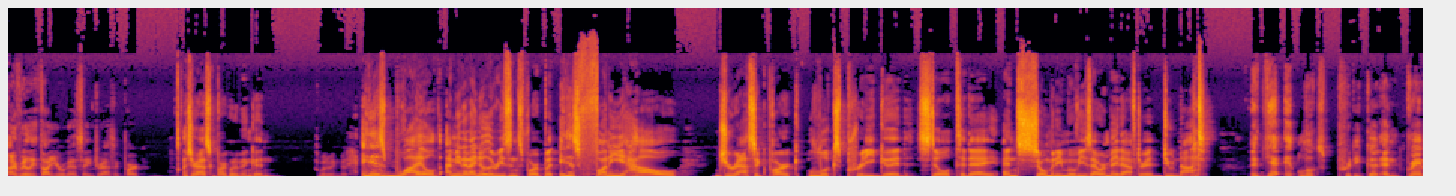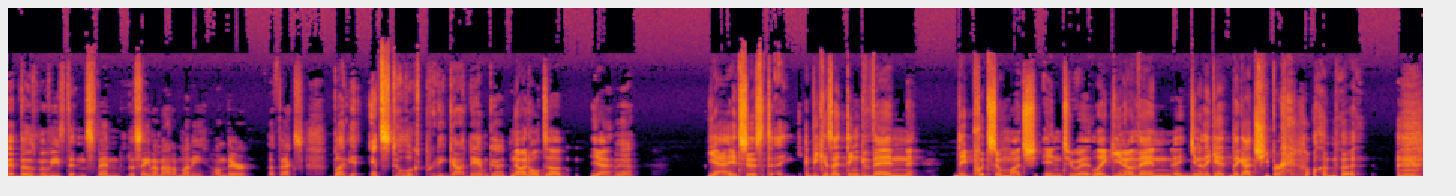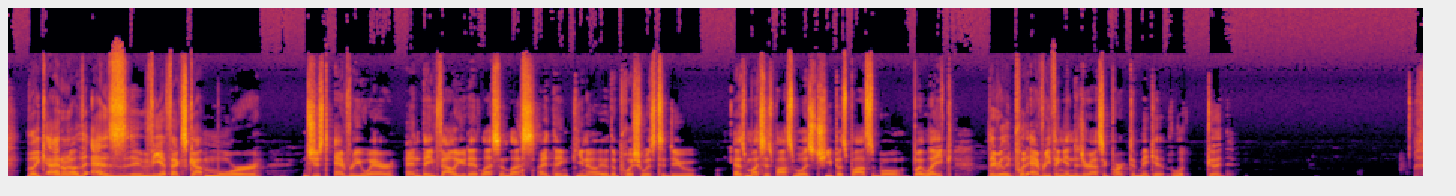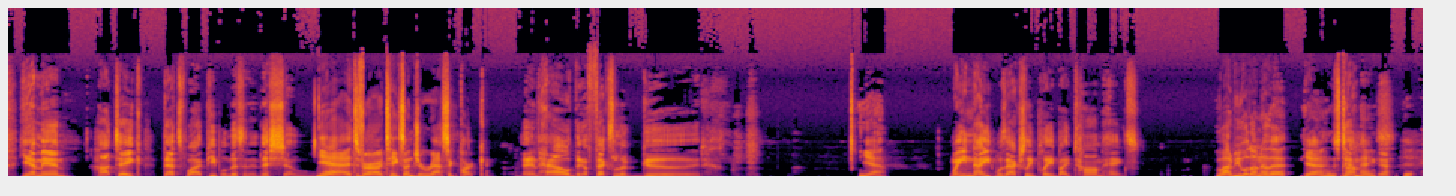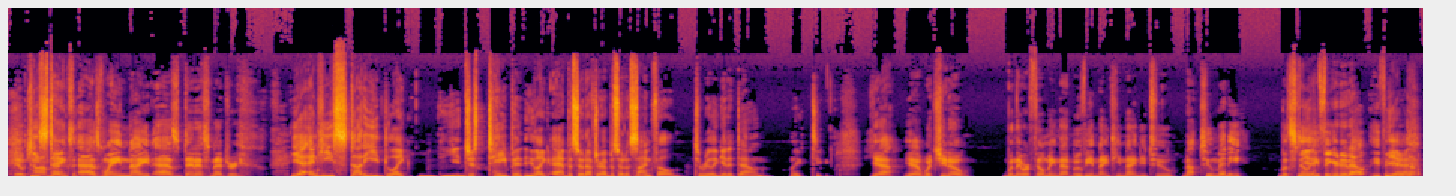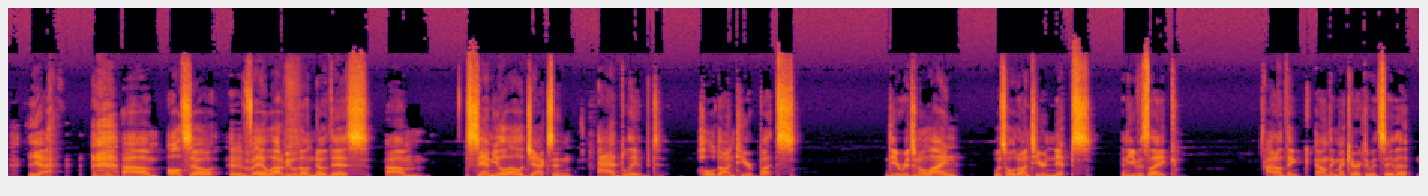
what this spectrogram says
I really thought you were going to say Jurassic Park. Uh, Jurassic Park would have been good. Would have been good. It is wild. I mean, and I know the reasons for it, but it is funny how Jurassic Park looks pretty good still today, and so many movies that were made after it do not. It, yeah, it looks pretty good. And granted, those movies didn't spend the same amount of money on their effects, but it, it still looks pretty goddamn good. No, it holds up. Yeah. Yeah. Yeah, it's just because I think then they put so much into it. Like, you know, then you know, they get they got cheaper on the like I don't know, as VFX got more just everywhere and they valued it less and less. I think, you know, the push was to do as much as possible as cheap as possible. But like they really put everything into Jurassic Park to make it look good. Yeah, man. Hot take. That's why people listen to this show Yeah, it's for our takes on Jurassic Park. and how the effects look good. Yeah. Wayne Knight was actually played by Tom Hanks. A lot of people don't know that. Yeah, it was Tom Yeah, Hanks. yeah. yeah. It was He Tom Hanks as Wayne Knight as Dennis Nedry. Yeah, and he studied like just tape it like episode after episode of Seinfeld to really get it down. Like, to, Yeah, yeah. Which you know, when they were filming that movie in 1992, not too many, but still, Yeah. he figured it out. He figured it out. yeah. Um, also, a lot of people don't know this. Um, Samuel L. Jackson ad libbed "Hold on to your butts." The original line was "Hold on to your nips," and he was like, I don't think I don't think my character would say that.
